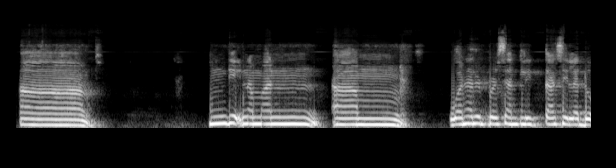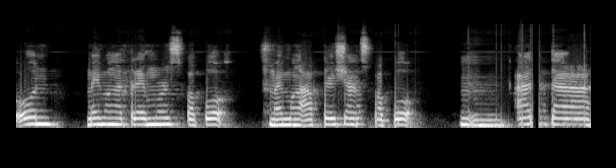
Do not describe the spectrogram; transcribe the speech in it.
ah hindi naman um, 100% ligtas sila doon. May mga tremors pa po. May mga aftershocks pa po. Mm-mm. At ah,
